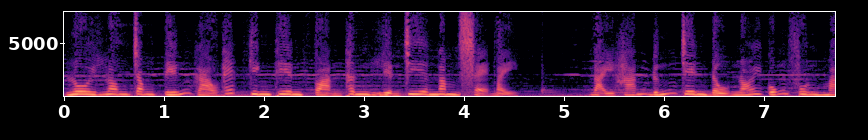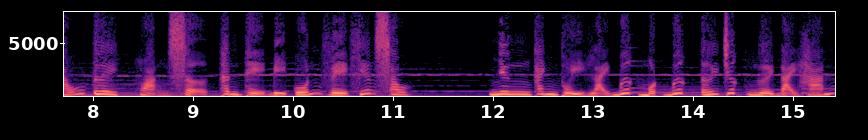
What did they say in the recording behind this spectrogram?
Lôi long trong tiếng gào thét kinh thiên toàn thân liền chia năm xẻ bảy. Đại hán đứng trên đầu nói cũng phun máu tươi, hoảng sợ, thân thể bị cuốn về phía sau. Nhưng Thanh Thủy lại bước một bước tới trước người đại hán,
